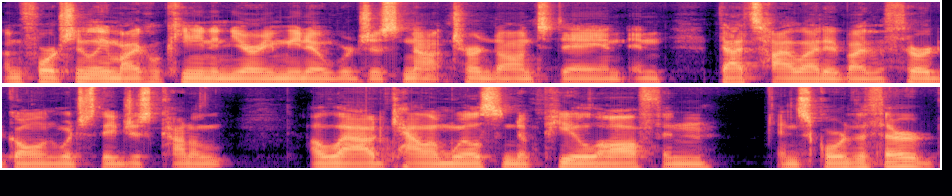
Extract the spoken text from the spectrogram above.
unfortunately, Michael Keane and Yerry Mina were just not turned on today, and, and that's highlighted by the third goal in which they just kind of allowed Callum Wilson to peel off and and score the third.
